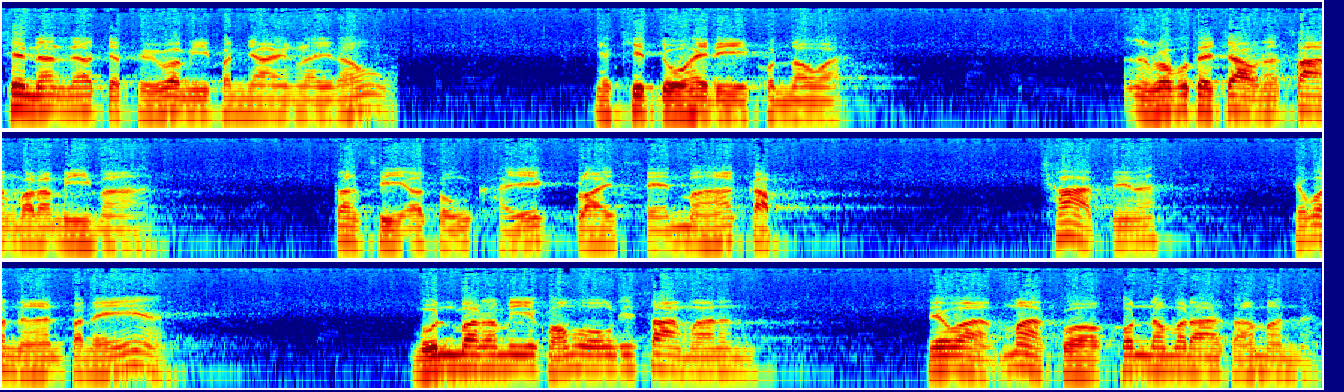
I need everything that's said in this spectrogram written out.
เช่นนั้นแล้วจะถือว่ามีปัญญาอย่างไรแล้วอย่าคิดดูให้ดีคนเราอะพระพุทธเจ้านะสร้างบารมีมา ตั้งสี่อสงไขยปลายแสนมหากับ ชาตินี่นะจะว่านานปะเนี้บุญบารมีของพระองค์ที่สร้างมานั้นเรียกว่ามากกว่าคนธรรมดาสามัญนะ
